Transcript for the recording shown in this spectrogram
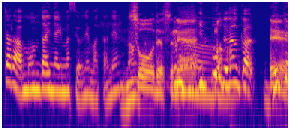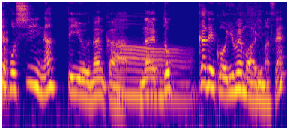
たら問題になりますよねまたね。そうですね。一方でなんか出てほしいなっていうなんか、えー、どっかでこう夢もありません？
